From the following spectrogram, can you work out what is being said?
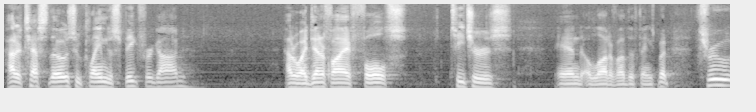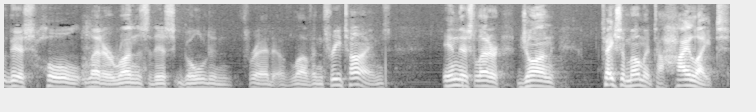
how to test those who claim to speak for God, how to identify false teachers, and a lot of other things. But through this whole letter runs this golden thread of love. And three times in this letter, John takes a moment to highlight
